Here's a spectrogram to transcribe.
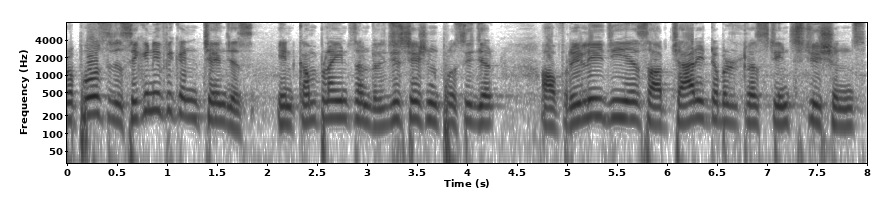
proposed significant changes in compliance and registration procedure of religious or charitable trust institutions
